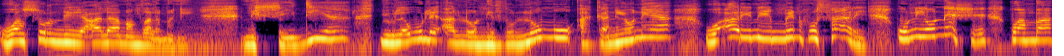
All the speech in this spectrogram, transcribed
Wansurni ala man dhalamani nisaidia yule ule alonidhulumu akanionea wa arini minhu unioneshe kwamba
